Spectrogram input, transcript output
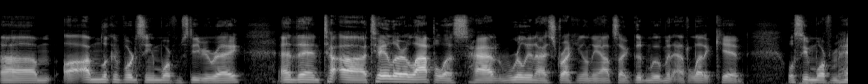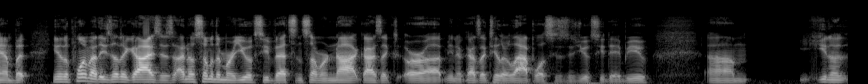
Um, I'm looking forward to seeing more from Stevie Ray. And then uh, Taylor Lapilus had really nice striking on the outside, good movement, athletic kid. We'll see more from him. But you know, the point about these other guys is I know some of them are UFC vets and some are not. Guys like or uh, you know guys like Taylor Lapilus is his UFC debut. Um, you know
